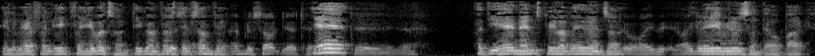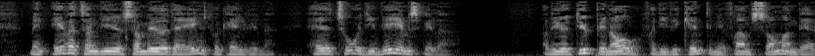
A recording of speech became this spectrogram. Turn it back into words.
Eller i hvert fald ikke for Everton, det gør han først efter sammenfærd. Han blev solgt, ja. Til, ja, til, ja. Og de havde en anden spiller, hvad han så? Det var Ray Wilson, der var bak. Men Everton, vi jo så møder, der er engelsk pokalvinder, havde to af de VM-spillere. Og vi var dybt benov, fordi vi kendte dem jo frem sommeren der.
